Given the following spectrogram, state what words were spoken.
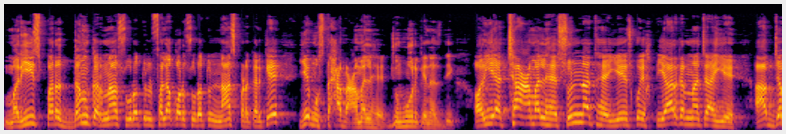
مریض پر دم کرنا سورة الفلق اور سورة الناس پڑھ کر کے یہ مستحب عمل ہے جمہور کے نزدیک۔ اور یہ اچھا عمل ہے، سنت ہے، یہ اس کو اختیار کرنا چاہیے۔ آپ جب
